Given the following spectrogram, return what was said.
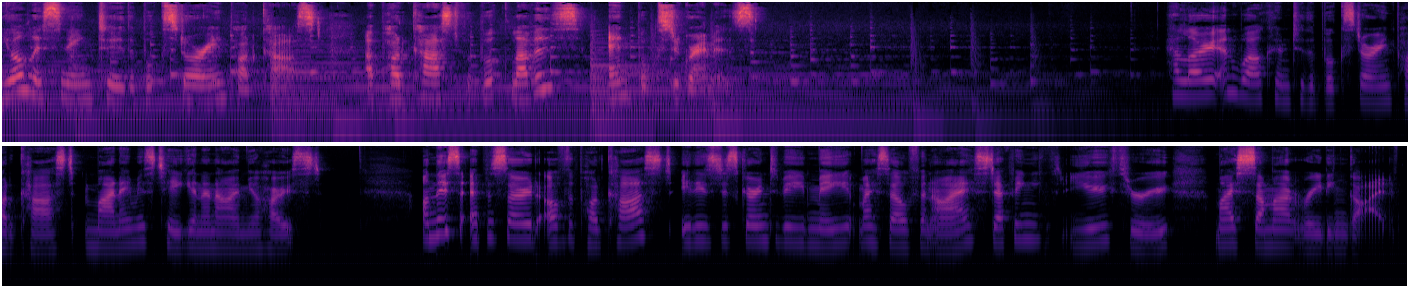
You're listening to the Bookstorian Podcast, a podcast for book lovers and bookstagrammers. Hello and welcome to the Bookstorian Podcast. My name is Teagan and I'm your host. On this episode of the podcast, it is just going to be me, myself, and I stepping you through my summer reading guide.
